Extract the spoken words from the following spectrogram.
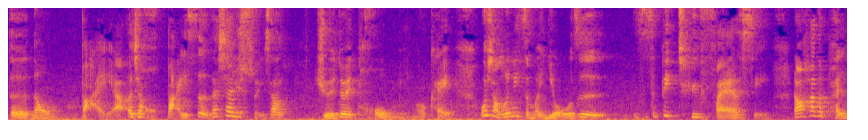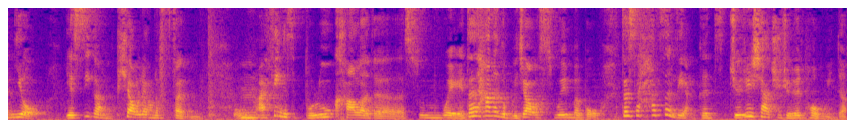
的那种白啊，而且白色，那下去水上绝对透明。OK，我想说你怎么游是？It's a bit too fancy。然后他的朋友也是一个很漂亮的粉，嗯，I think it's blue color 的 swimwear，但是他那个比较 swimmable。但是他这两个绝对下去绝对透明的，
